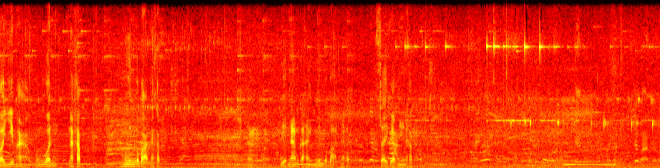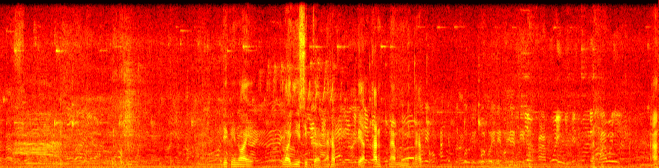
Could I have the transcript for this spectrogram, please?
ร้อยยี่ห้าอ้วนๆนะครับหมื่นกว่าบาทนะครับเวียดนามก็ให้หมื่นกว่าบาทนะครับ ใส่แบบนี้นะครับเด็กน้อยร้อยยี่สิบเกิดนะครับแปดพันนะครับมือนะครับ อะ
